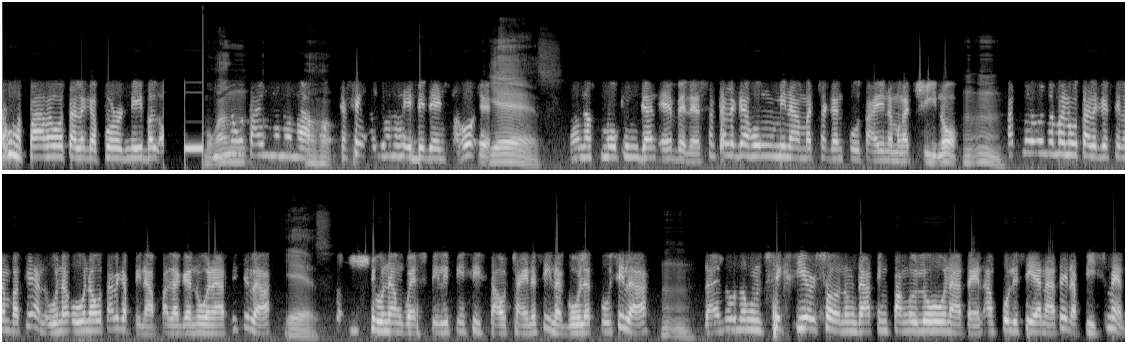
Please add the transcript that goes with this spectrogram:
para ho talaga for naval Mukhang, Hindi tayo nananakot. Aha. Kasi ayun ang ebidensya ho eh. yes. Yan ang smoking gun evidence na talaga hong minamatsagan po tayo ng mga Chino. Mm-mm. At meron naman ho talaga silang batian. Unang-una ho talaga, pinapalagan ho natin sila Yes. sa issue ng West Philippine Sea, South China Sea. Nagulat po sila Mm-mm. dahil nung six years ho, nung dating Pangulo ho natin, ang pulisiya natin, appeasement.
